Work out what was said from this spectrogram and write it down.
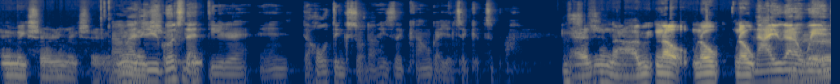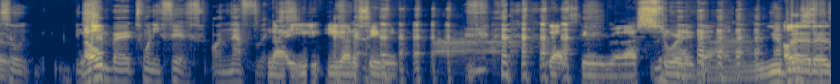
Let me make sure. Let me make sure. Now imagine make you sure. go to that theater and the whole thing's sold out. He's like, I don't got your tickets. Imagine, nah, we, no, nope, nope. Now you gotta wait until December twenty fifth on Netflix. Nah, you you gotta see me. You gotta see me, bro. I swear to God. You better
